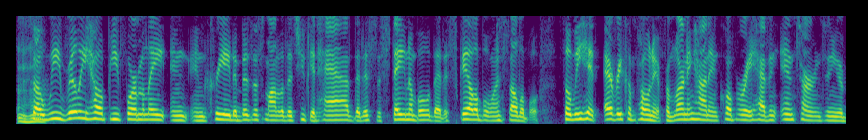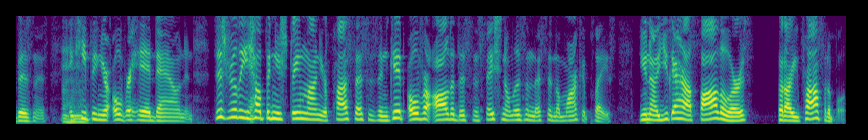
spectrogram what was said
So mm-hmm. we really help you formulate and, and create a business model that you can have that is sustainable that is scalable and sellable. So we hit every component from learning how to incorporate having interns in your business and mm-hmm. keeping your overhead down and just really helping you streamline your processes and get over all of the sensationalism that's in the marketplace. You know, you can have followers, but are you profitable?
